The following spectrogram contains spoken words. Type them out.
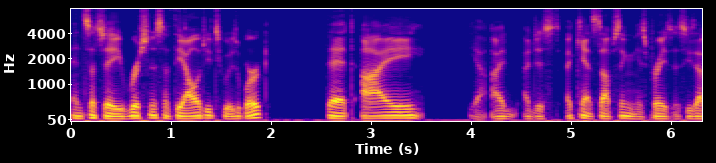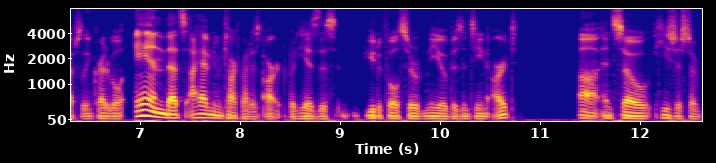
and such a richness of theology to his work that I yeah, I I just I can't stop singing his praises. He's absolutely incredible, and that's I haven't even talked about his art, but he has this beautiful sort of neo-Byzantine art, uh, and so he's just a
